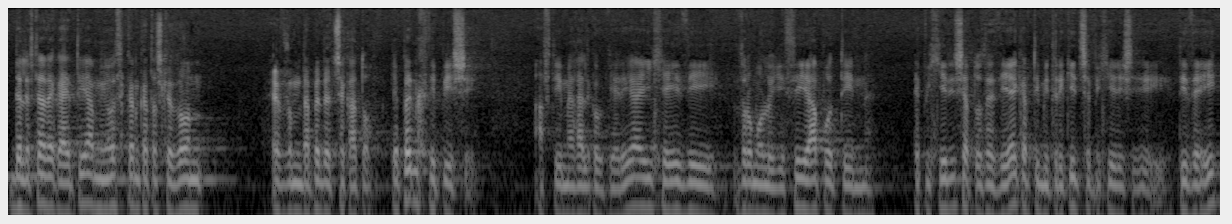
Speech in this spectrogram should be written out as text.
την τελευταία δεκαετία μειώθηκαν κατά σχεδόν 75%. Και πριν χτυπήσει αυτή η μεγάλη κοκκαιρία, είχε ήδη δρομολογηθεί από την επιχείρηση, από το ΔΔΕ και από τη μητρική της επιχείρηση, τη ΔΕΗ,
